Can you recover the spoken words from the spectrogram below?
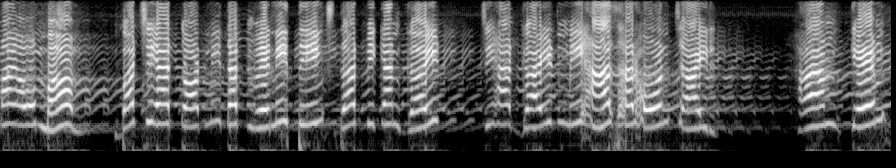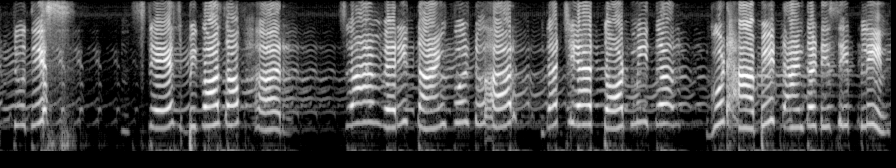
my own mom. But she had taught me that many things that we can guide. She had guided me as her own child. I am came to this stage because of her. So I am very thankful to her that she had taught me the good habit and the discipline.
